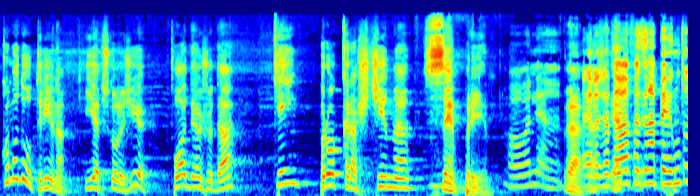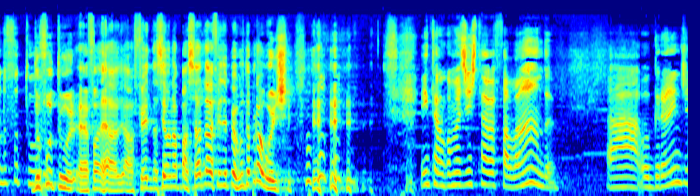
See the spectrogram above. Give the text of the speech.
Como a doutrina e a psicologia podem ajudar quem procrastina sempre? Olha, é, ela já estava é, fazendo a pergunta do futuro. Do futuro. É, ela fez, na semana passada ela fez a pergunta para hoje. então, como a gente estava falando, ah, o grande,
